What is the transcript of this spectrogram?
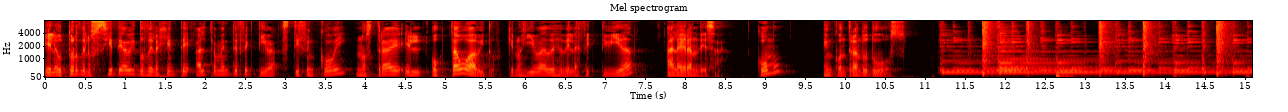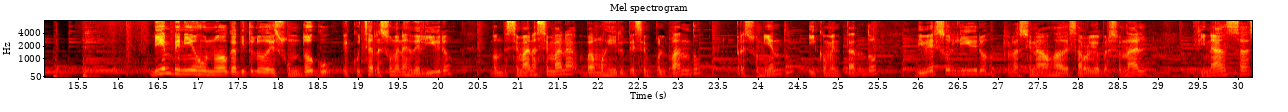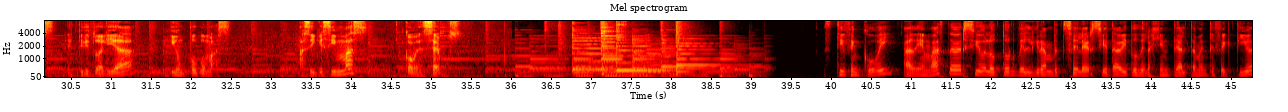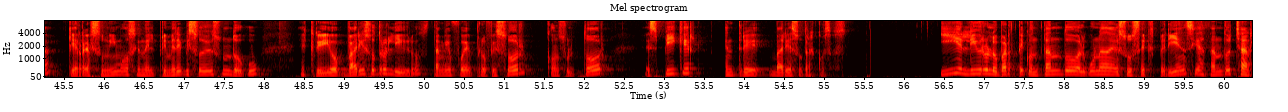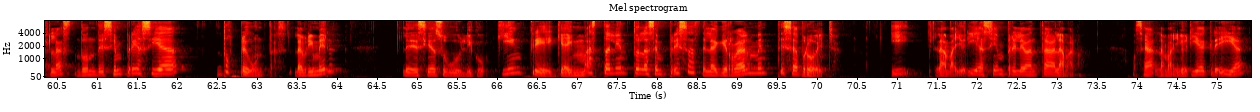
El autor de los siete hábitos de la gente altamente efectiva, Stephen Covey, nos trae el octavo hábito que nos lleva desde la efectividad a la grandeza. ¿Cómo? Encontrando tu voz. Bienvenidos a un nuevo capítulo de Sundoku, escucha resúmenes de libro, donde semana a semana vamos a ir desempolvando, resumiendo y comentando diversos libros relacionados a desarrollo personal, finanzas, espiritualidad y un poco más. Así que sin más, comencemos. Stephen Covey, además de haber sido el autor del gran bestseller Siete hábitos de la gente altamente efectiva, que resumimos en el primer episodio de Sundoku, escribió varios otros libros, también fue profesor, consultor, speaker, entre varias otras cosas. Y el libro lo parte contando algunas de sus experiencias dando charlas, donde siempre hacía dos preguntas. La primera le decía a su público, ¿quién cree que hay más talento en las empresas de la que realmente se aprovecha? Y la mayoría siempre levantaba la mano. O sea, la mayoría creía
